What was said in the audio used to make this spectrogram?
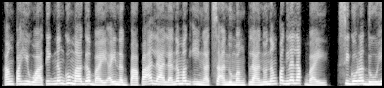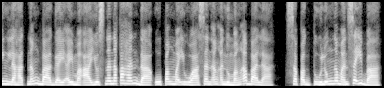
ang pahiwatig ng gumagabay ay nagpapaalala na mag-ingat sa anumang plano ng paglalakbay, siguraduhing lahat ng bagay ay maayos na nakahanda upang maiwasan ang anumang abala, sa pagtulong naman sa iba,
